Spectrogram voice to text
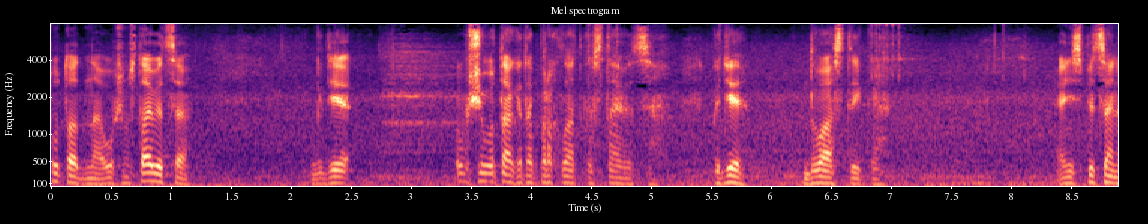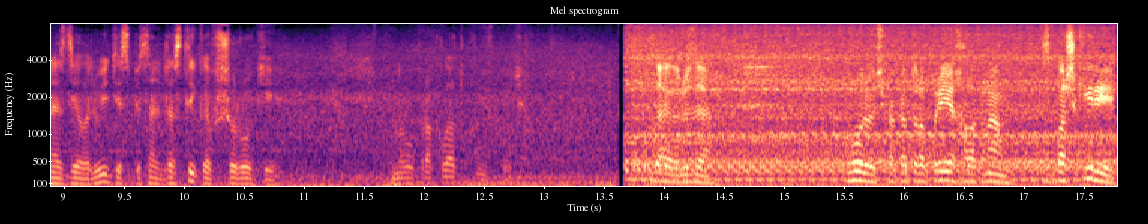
Тут одна. В общем, ставится, где... В общем, вот так эта прокладка ставится. Где два стыка. Они специально сделали, видите, специально для стыков широкие. Новую прокладку не в путь. Да, друзья, Волечка, которая приехала к нам с Башкирии.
